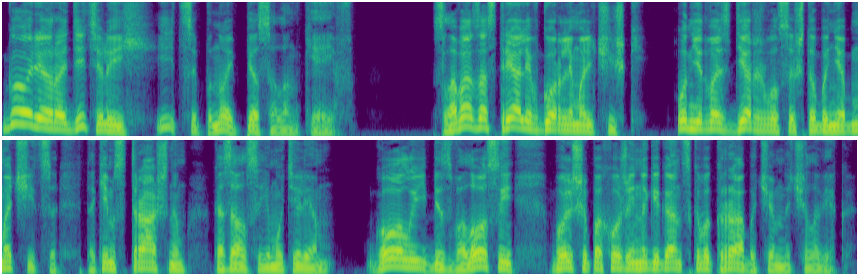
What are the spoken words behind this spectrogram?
горе родителей и цепной пес Аланкеев». Слова застряли в горле мальчишки. Он едва сдерживался, чтобы не обмочиться. Таким страшным казался ему телем. Голый, безволосый, больше похожий на гигантского краба, чем на человека.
